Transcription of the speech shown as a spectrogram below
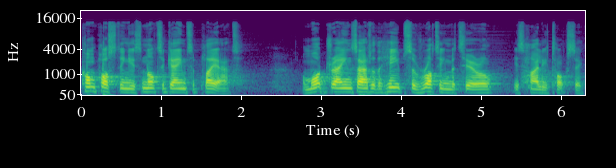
Composting is not a game to play at, and what drains out of the heaps of rotting material is highly toxic.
